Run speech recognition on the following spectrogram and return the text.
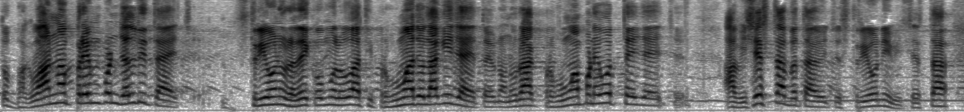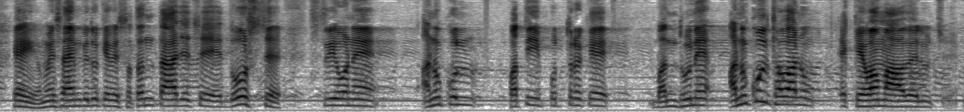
તો ભગવાનમાં પ્રેમ પણ જલ્દી થાય છે. સ્ત્રીઓનું હૃદય કોમલ હોવાથી પ્રભુમાં જો લાગી જાય તો એનો અનુરાગ પ્રભુમાં પણ એવો જ થઈ જાય છે. આ વિશેષતા બતાવી છે, સ્ત્રીઓની વિશેષતા. કે હંમેશા એમ કીધું કે સ્વતંત્રતા જે છે, એ દોષ છે. સ્ત્રીઓને અનુકૂળ પતિ, પુત્ર કે બંધુને અનુકૂળ થવાનું એ કહેવામાં આવેલું છે.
